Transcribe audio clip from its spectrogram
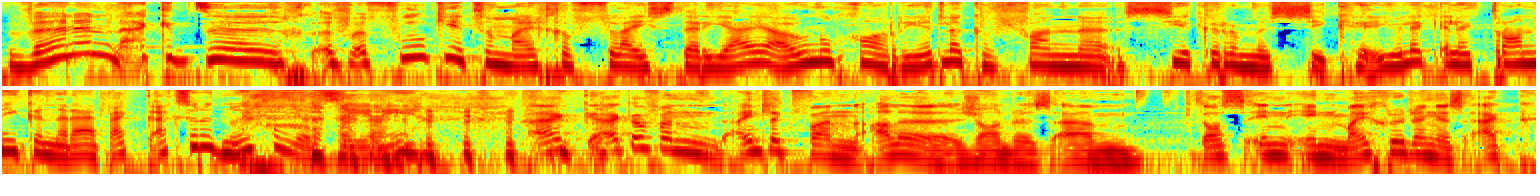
Vernon, ek het 'n uh, voeltjie het vir my gefluister. Jy hou nogal redelik van uh, sekere musiek. Jy lyk elektroniek en rap. Ek ek sou dit nooit van jou sê nie. ek ek hou van eintlik van alle genres. Ehm um, daar's in in my groot ding is ek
